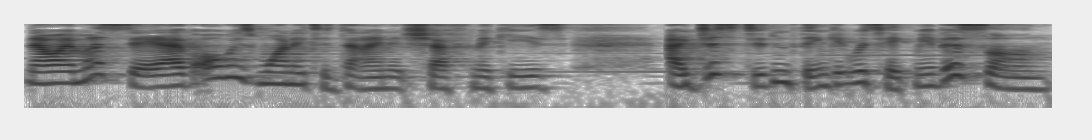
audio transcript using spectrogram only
Now, I must say, I've always wanted to dine at Chef Mickey's. I just didn't think it would take me this long.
